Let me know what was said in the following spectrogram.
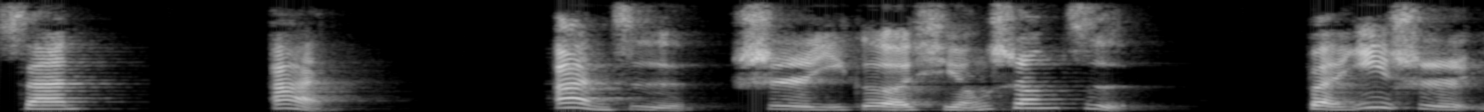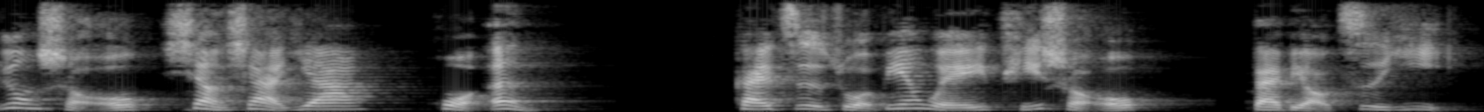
三按按字是一个形声字，本意是用手向下压或摁。该字左边为提手，代表字义；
